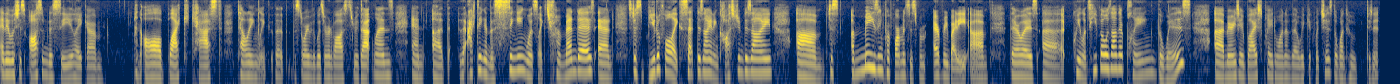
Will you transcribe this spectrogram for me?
And it was just awesome to see like um, an all black cast telling like the the story of the Wizard of Oz through that lens, and uh, the, the acting and the singing was like tremendous, and it's just beautiful like set design and costume design, um, just amazing performances from everybody. Um, there was uh, Queen Latifah was on there playing the Wiz. Uh, Mary J. Blige played one of the Wicked Witches, the one who didn't,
